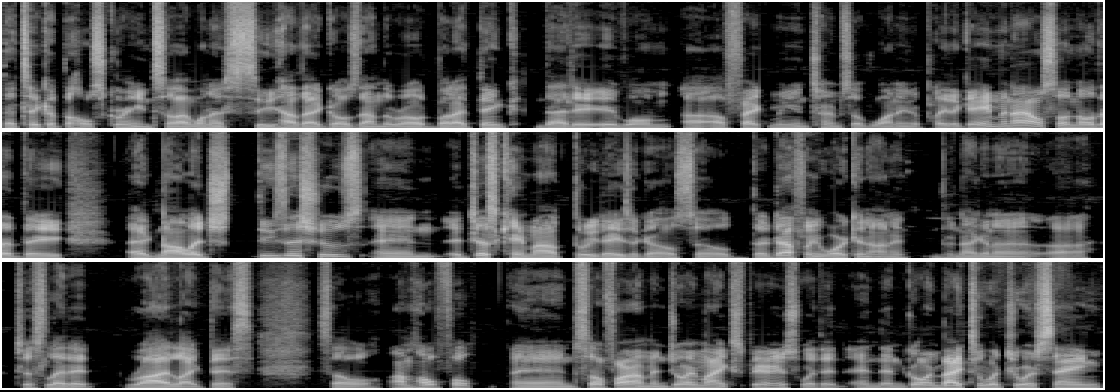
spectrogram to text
that take up the whole screen. So I want to see how that goes down the road. But I think that it, it won't uh, affect me in terms of wanting to play the game and I also know that they acknowledged these issues, and it just came out three days ago. So they're definitely working on it. They're not gonna uh, just let it ride like this. So I'm hopeful, and so far I'm enjoying my experience with it. And then going back to what you were saying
